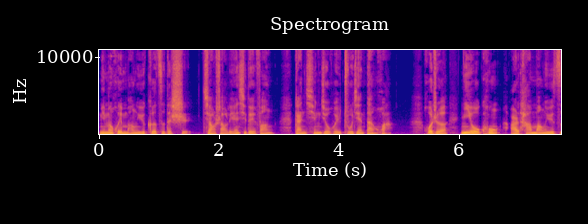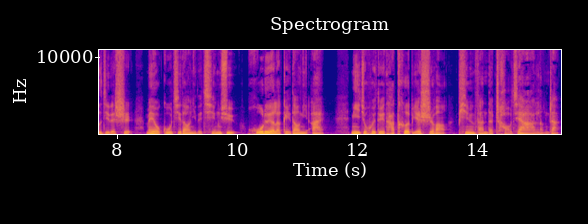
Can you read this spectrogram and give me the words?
你们会忙于各自的事，较少联系对方，感情就会逐渐淡化；或者你有空，而他忙于自己的事，没有顾及到你的情绪，忽略了给到你爱，你就会对他特别失望，频繁的吵架冷战。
